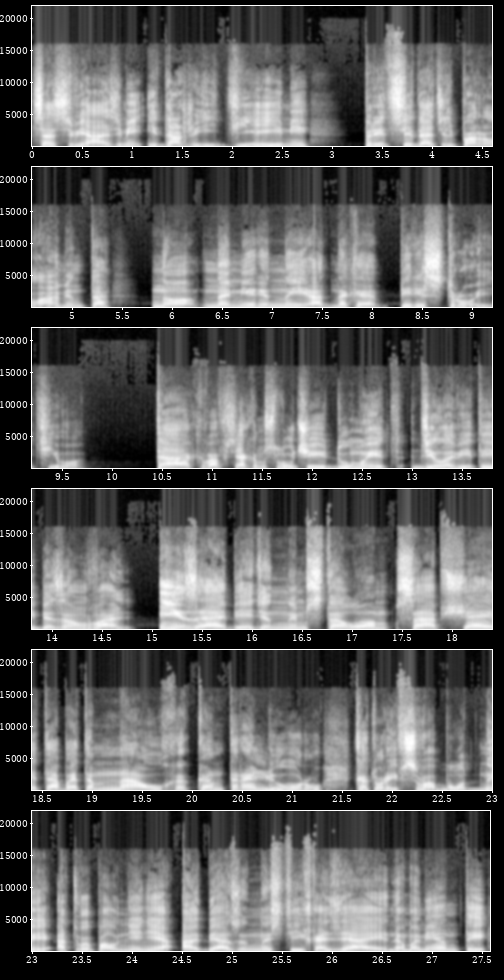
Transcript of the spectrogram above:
со связями и даже идеями — председатель парламента, но намеренный, однако, перестроить его. Так, во всяком случае, думает деловитый Безанваль и за обеденным столом сообщает об этом на ухо контролеру, который в свободные от выполнения обязанностей хозяина моменты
